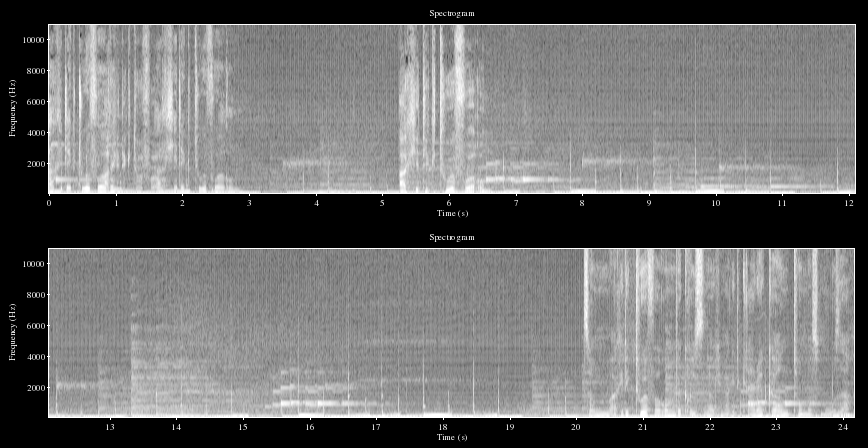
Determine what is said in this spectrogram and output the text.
Architekturforum. Architekturforum. Architekturforum. Architekturforum. Zum Architekturforum begrüßen euch Margit Kreinöcker und Thomas Moser.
